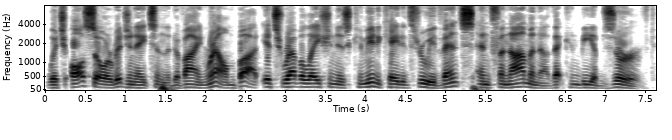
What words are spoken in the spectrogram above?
which also originates in the divine realm, but its revelation is communicated through events and phenomena that can be observed.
